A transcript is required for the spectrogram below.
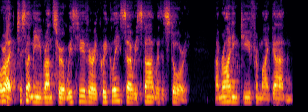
All right, just let me run through it with you very quickly. So we start with a story. I'm writing to you from my garden.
